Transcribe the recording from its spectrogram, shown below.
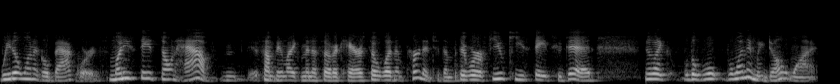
We don't want to go backwards. Many states don't have something like Minnesota Care, so it wasn't pertinent to them. But there were a few key states who did. They're like, well, the, the one thing we don't want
